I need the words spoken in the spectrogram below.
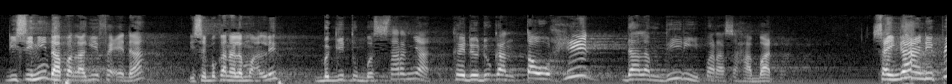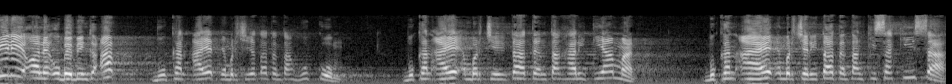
Di sini dapat lagi faedah disebutkan oleh muallif begitu besarnya kedudukan tauhid dalam diri para sahabat. Sehingga yang dipilih oleh Ubay bin Ka'ab bukan ayat yang bercerita tentang hukum, bukan ayat yang bercerita tentang hari kiamat, bukan ayat yang bercerita tentang kisah-kisah,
